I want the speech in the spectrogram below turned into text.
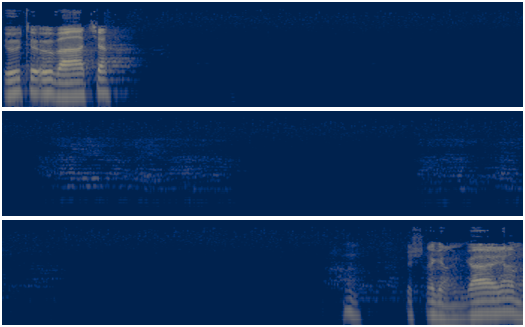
Suta Uvacha Krishna Gangayam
